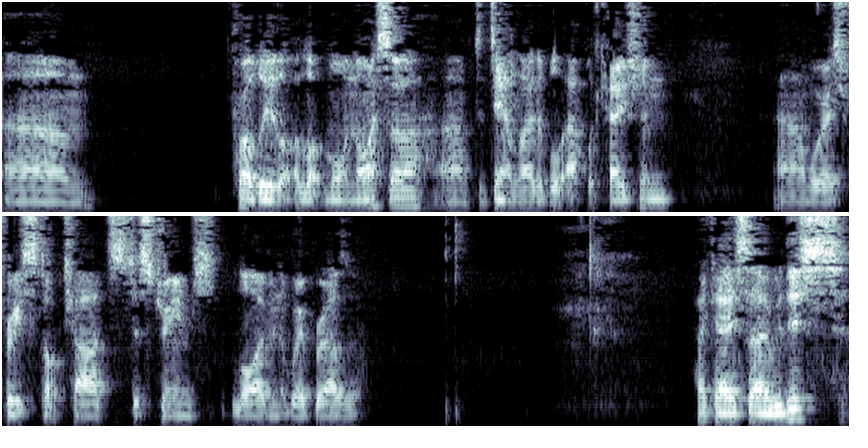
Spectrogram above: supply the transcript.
um, probably a lot, more nicer. Um, it's a downloadable application, um, whereas free stock charts just streams live in the web browser. Okay, so with this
